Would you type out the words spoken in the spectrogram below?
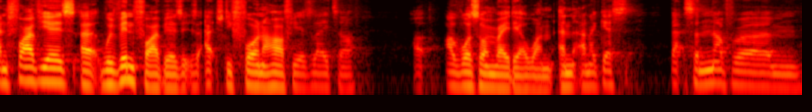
And five years, uh, within five years, it was actually four and a half years later, I, I was on Radio One, and and I guess that's another. Um,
